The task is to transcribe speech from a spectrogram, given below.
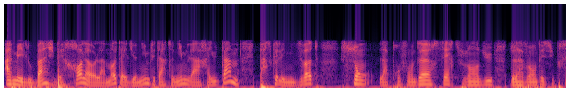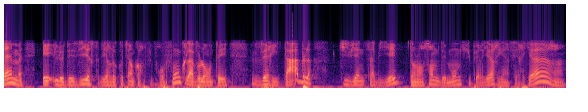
amelubash bechol aolamot aelionim vetartonim la parce que les mitzvot sont la profondeur, certes sous-entendue, de la volonté suprême, et le désir, c'est-à-dire le côté encore plus profond que la volonté véritable, qui viennent s'habiller dans l'ensemble des mondes supérieurs et inférieurs,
